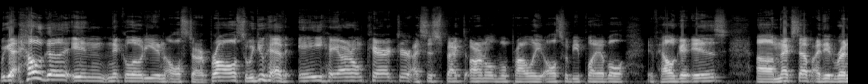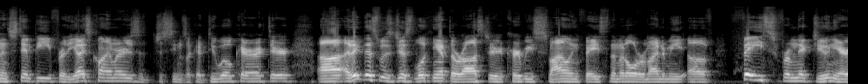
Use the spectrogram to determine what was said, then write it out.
We got Helga in Nickelodeon All Star Brawl, so we do have a Hey Arnold character. I suspect Arnold will probably also be playable if Helga is. Um, next up, I did Ren and Stimpy for the Ice Climbers. It just seems like a duo character. Uh, I think this was just looking at the roster. Kirby's smiling face in the middle reminded me of face from Nick Jr.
